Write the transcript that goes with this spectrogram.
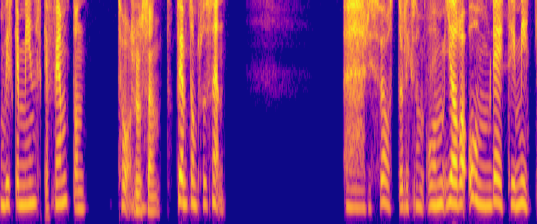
om vi ska minska 15 ton, Procent. 15 procent. Eh, det är svårt att liksom om, göra om det till mitt,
